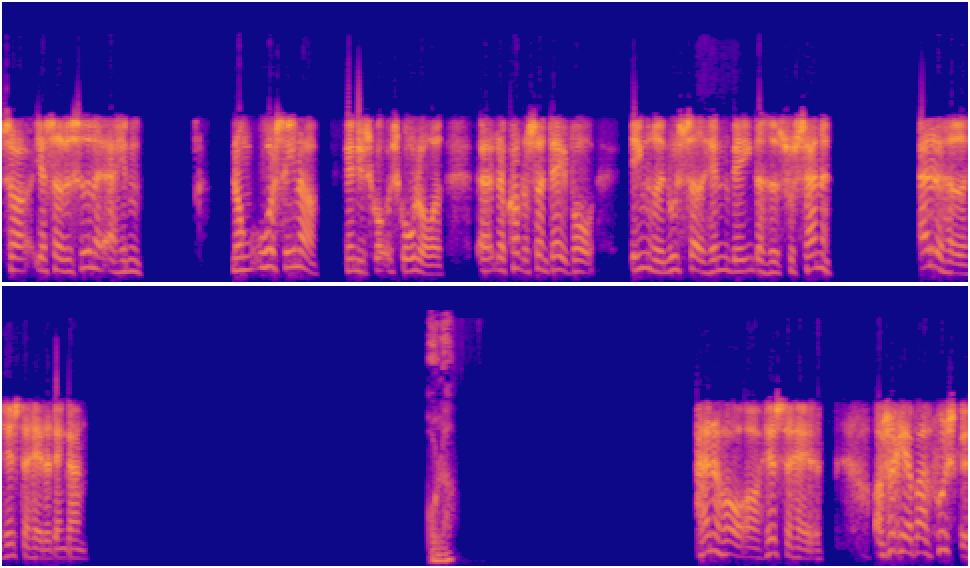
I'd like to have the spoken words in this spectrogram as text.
Så jeg sad ved siden af hende nogle uger senere hen i sko- skoleåret. Uh, der kom der så en dag, hvor Ingrid nu sad hen ved en, der hed Susanne. Alle havde hestehale dengang. Ulla? Pandehår og hestehale. Og så kan jeg bare huske,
